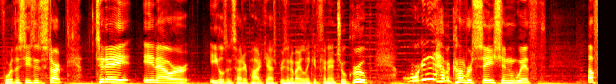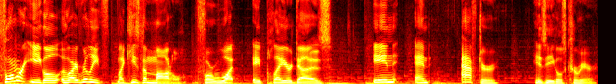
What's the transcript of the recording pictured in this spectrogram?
for the season to start. Today, in our Eagles Insider podcast presented by Lincoln Financial Group, we're going to have a conversation with a former Eagle who I really like. He's the model for what a player does in and after his Eagles career.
